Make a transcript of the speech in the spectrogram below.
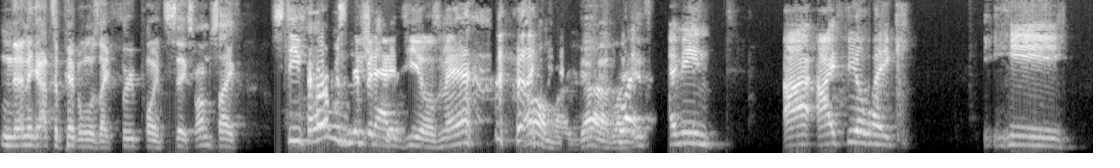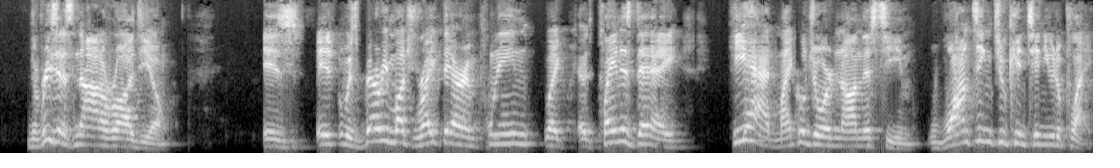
and then it got to Pippen was like three point six. So I'm just like Steve Kerr was nipping at his heels, man. like, oh my god! Like I mean, I I feel like he. The reason it's not a raw deal is it was very much right there in plain, like as plain as day. He had Michael Jordan on this team wanting to continue to play.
